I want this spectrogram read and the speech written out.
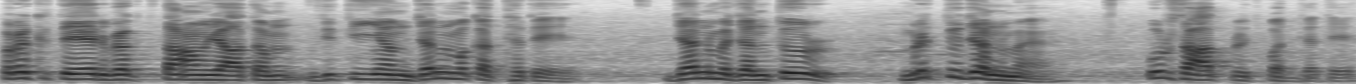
प्रकृतेर्व्यक्ताम यातम द्वितीय जन्म कथ्यते, जन्म जंतुर मृत्यु जन्म पुरुषात प्रतिपद्यते।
